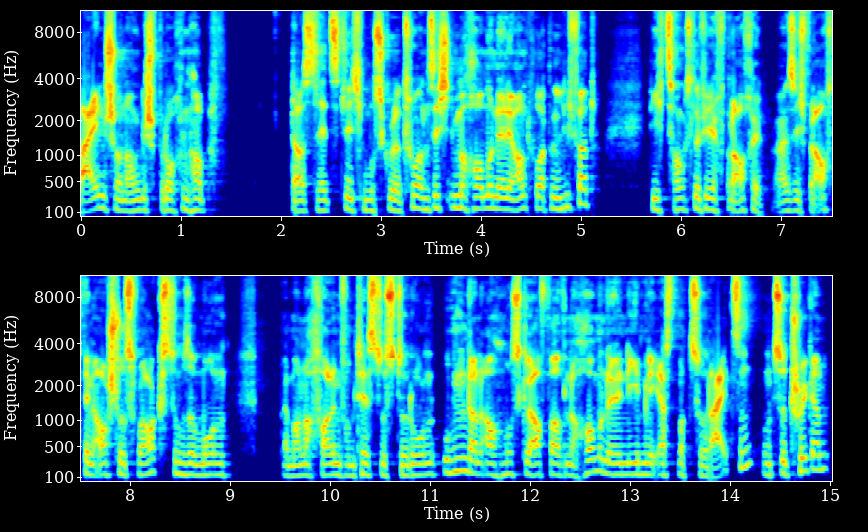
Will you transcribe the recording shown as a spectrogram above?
Beinen schon angesprochen habe, dass letztlich Muskulatur an sich immer hormonelle Antworten liefert, die ich zwangsläufig auch brauche. Also ich brauche den Ausstoß von Wachstumshormonen, bei Männern vor allem vom Testosteron, um dann auch Muskelaufbau auf einer hormonellen Ebene erstmal zu reizen und zu triggern.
